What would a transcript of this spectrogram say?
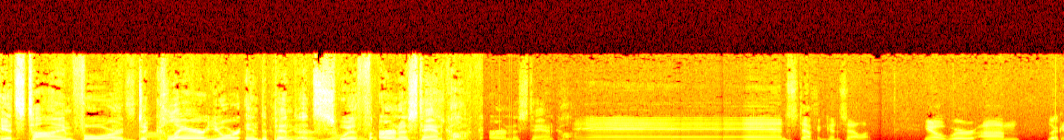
It's time for Declare Your Independence with Ernest Hancock. Ernest Hancock. And Stephan Kinsella. You know, we're, um, look,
